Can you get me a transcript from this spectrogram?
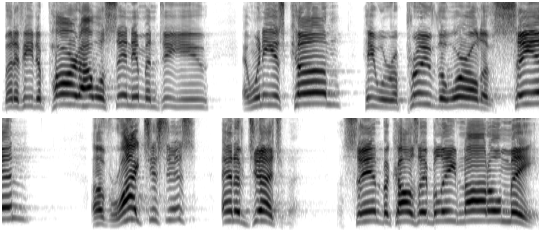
But if he depart, I will send him unto you. And when he is come, he will reprove the world of sin, of righteousness, and of judgment. Sin because they believe not on me.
